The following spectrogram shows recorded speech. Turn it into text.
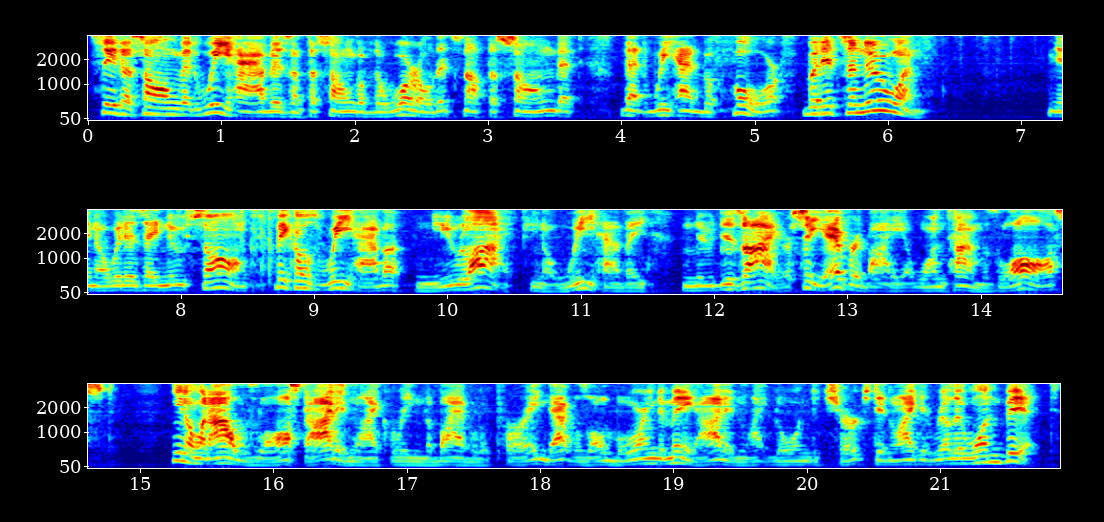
See, the song that we have isn't the song of the world. It's not the song that, that we had before, but it's a new one. You know, it is a new song because we have a new life. You know, we have a new desire. See, everybody at one time was lost. You know, when I was lost, I didn't like reading the Bible or praying. That was all boring to me. I didn't like going to church, didn't like it really one bit.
